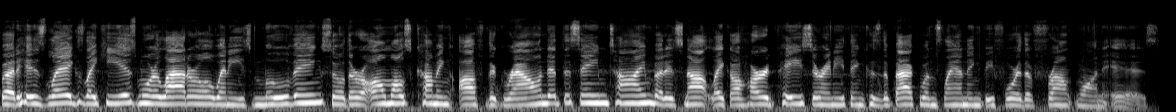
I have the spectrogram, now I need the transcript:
but his legs, like he is more lateral when he's moving. So they're almost coming off the ground at the same time, but it's not like a hard pace or anything because the back one's landing before the front one is.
